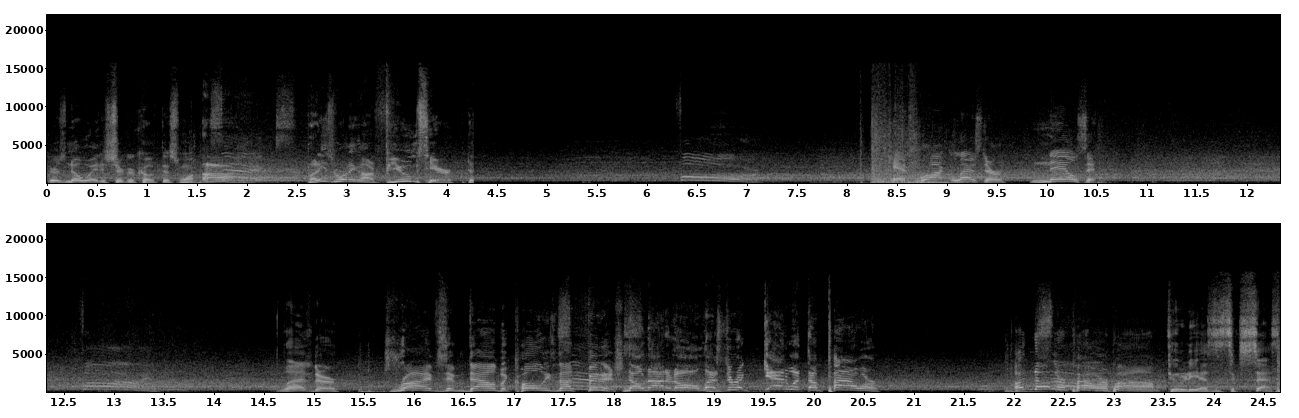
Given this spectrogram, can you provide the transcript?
There's no way to sugarcoat this one. Oh, but he's running on fumes here. And Brock Lesnar nails it. Lesnar drives him down, but Coley's not finished. No, not at all. Lesnar again with the power. Another power bomb. Opportunity as a success,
